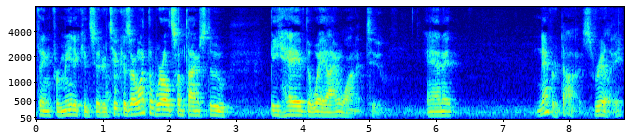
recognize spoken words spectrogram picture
thing for me to consider too, because I want the world sometimes to behave the way I want it to. And it never does, really.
